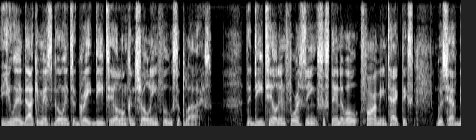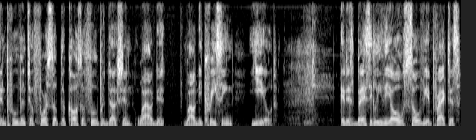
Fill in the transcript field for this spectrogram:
UN documents go into great detail on controlling food supplies. The detail enforcing sustainable farming tactics, which have been proven to force up the cost of food production while de- while decreasing yield. It is basically the old Soviet practice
